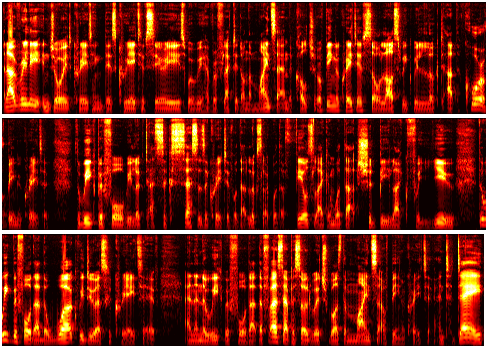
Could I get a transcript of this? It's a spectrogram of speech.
And I've really enjoyed creating this creative series where we have reflected on the mindset and the culture of being a creative. So last week we looked at the core of being a creative. The week before we looked at success as a creative, what that looks like, what that feels like, and what that should be like for you. The week before that, the work we do as a creative and then the week before that, the first episode, which was the mindset of being a creative. And today,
